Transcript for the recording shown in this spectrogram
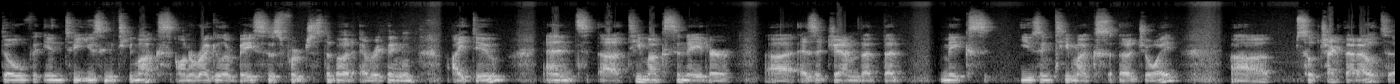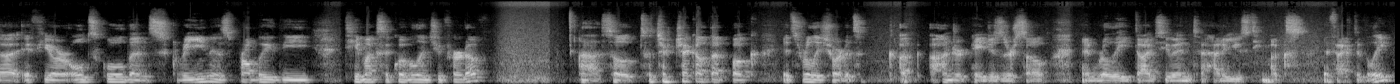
dove into using Tmux on a regular basis for just about everything I do, and uh, Tmuxinator uh, as a gem that that makes using Tmux a joy. Uh, so check that out. Uh, if you're old school, then screen is probably the Tmux equivalent you've heard of. Uh, so to ch- check out that book. It's really short. It's a, a, hundred pages or so, and really dives you into how to use Tmux effectively.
